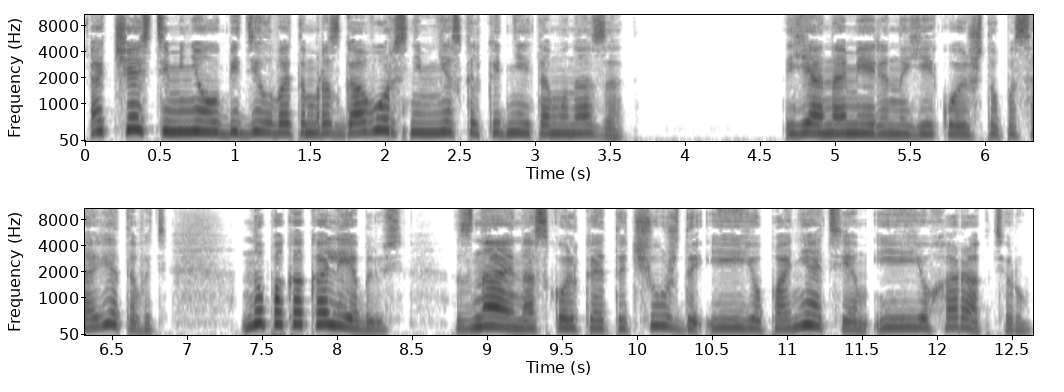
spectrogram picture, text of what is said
Отчасти меня убедил в этом разговор с ним несколько дней тому назад. Я намерена ей кое-что посоветовать, но пока колеблюсь, зная, насколько это чуждо и ее понятиям, и ее характеру.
